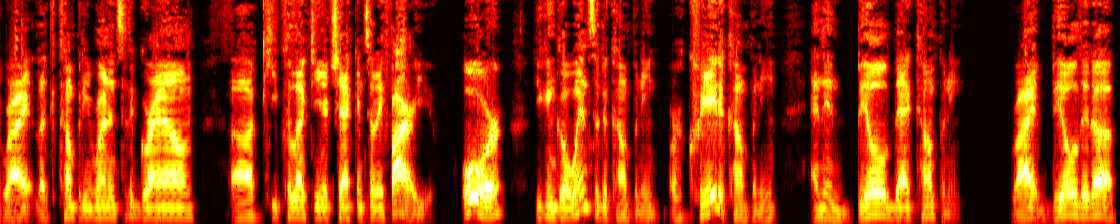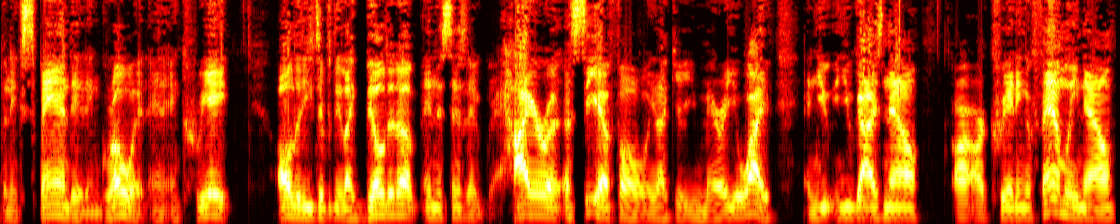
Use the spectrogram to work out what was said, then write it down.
Right? Let the company run into the ground, uh, keep collecting your check until they fire you. Or you can go into the company or create a company and then build that company right? Build it up and expand it and grow it and, and create all of these different things, like build it up in the sense that hire a, a CFO, like you, marry your wife and you, you guys now are, are creating a family now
